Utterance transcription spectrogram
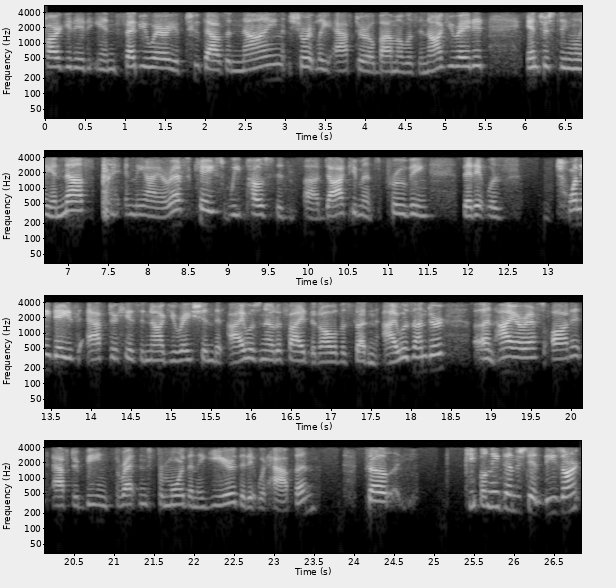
targeted in February of 2009, shortly after Obama was inaugurated. Interestingly enough, in the IRS case, we posted uh, documents proving that it was 20 days after his inauguration that I was notified that all of a sudden I was under an IRS audit after being threatened for more than a year that it would happen. So people need to understand these aren't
